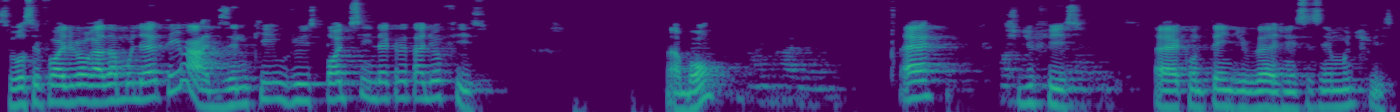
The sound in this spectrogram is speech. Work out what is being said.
Se você for advogado da mulher, tem lá, dizendo que o juiz pode sim decretar de ofício. Tá bom? É, acho difícil. É, quando tem divergência assim é muito difícil.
